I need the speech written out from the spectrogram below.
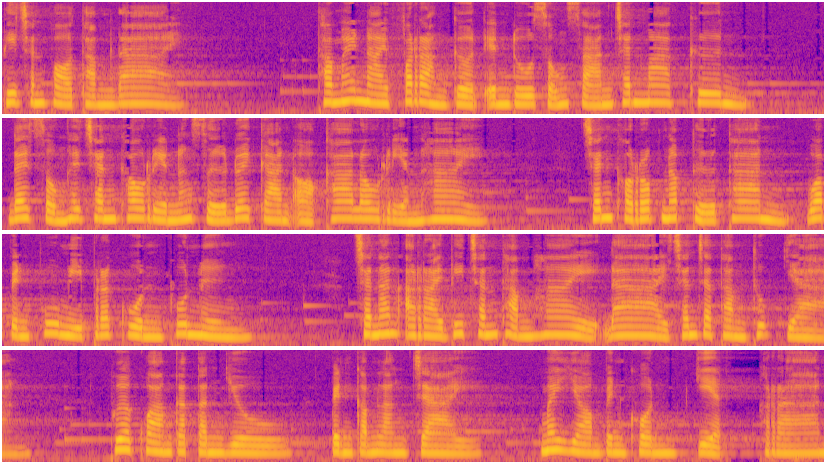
ที่ฉันพอทำได้ทำให้นายฝรั่งเกิดเอ็นดูสงสารฉันมากขึ้น ได้ส่งให้ฉันเข้าเรียนหนังสือด้วยการออกค่าเล่าเรียนให้ ฉันเคารพนับถือท่านว่าเป็นผู้มีพระคุณผู้หนึ่ง ฉะนั้นอะไรที่ฉันทำให้ได้ฉันจะทำทุกอย่าง เพื่อความกตัญญูเป็นกำลังใจ ไม่ยอมเป็นคนเกียจคร้าน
